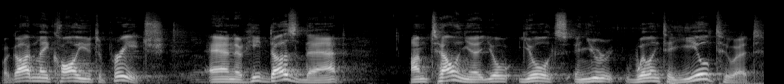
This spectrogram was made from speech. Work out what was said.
But God may call you to preach. And if He does that, I'm telling you, you'll, you'll, and you're willing to yield to it,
